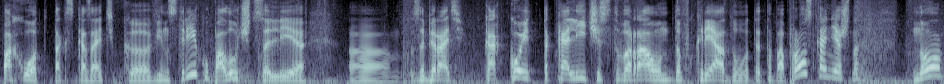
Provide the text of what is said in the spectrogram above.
поход, так сказать, к винстрику. Получится ли э, забирать какое-то количество раундов к ряду? Вот это вопрос, конечно. Но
